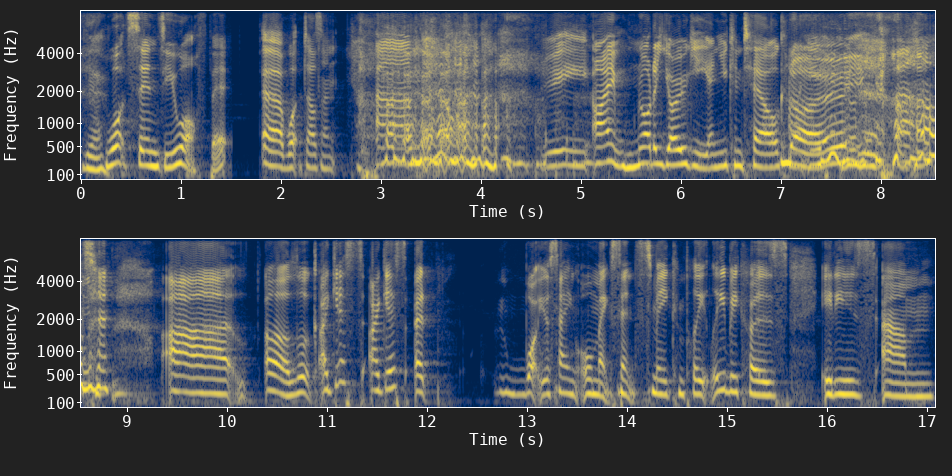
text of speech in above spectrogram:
Yeah. What sends you off, Beck? Uh, what doesn't? Um, gee, I'm not a yogi, and you can tell. Can't you? um, uh, oh, look, I guess I guess it, what you're saying all makes sense to me completely because it is. Um,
